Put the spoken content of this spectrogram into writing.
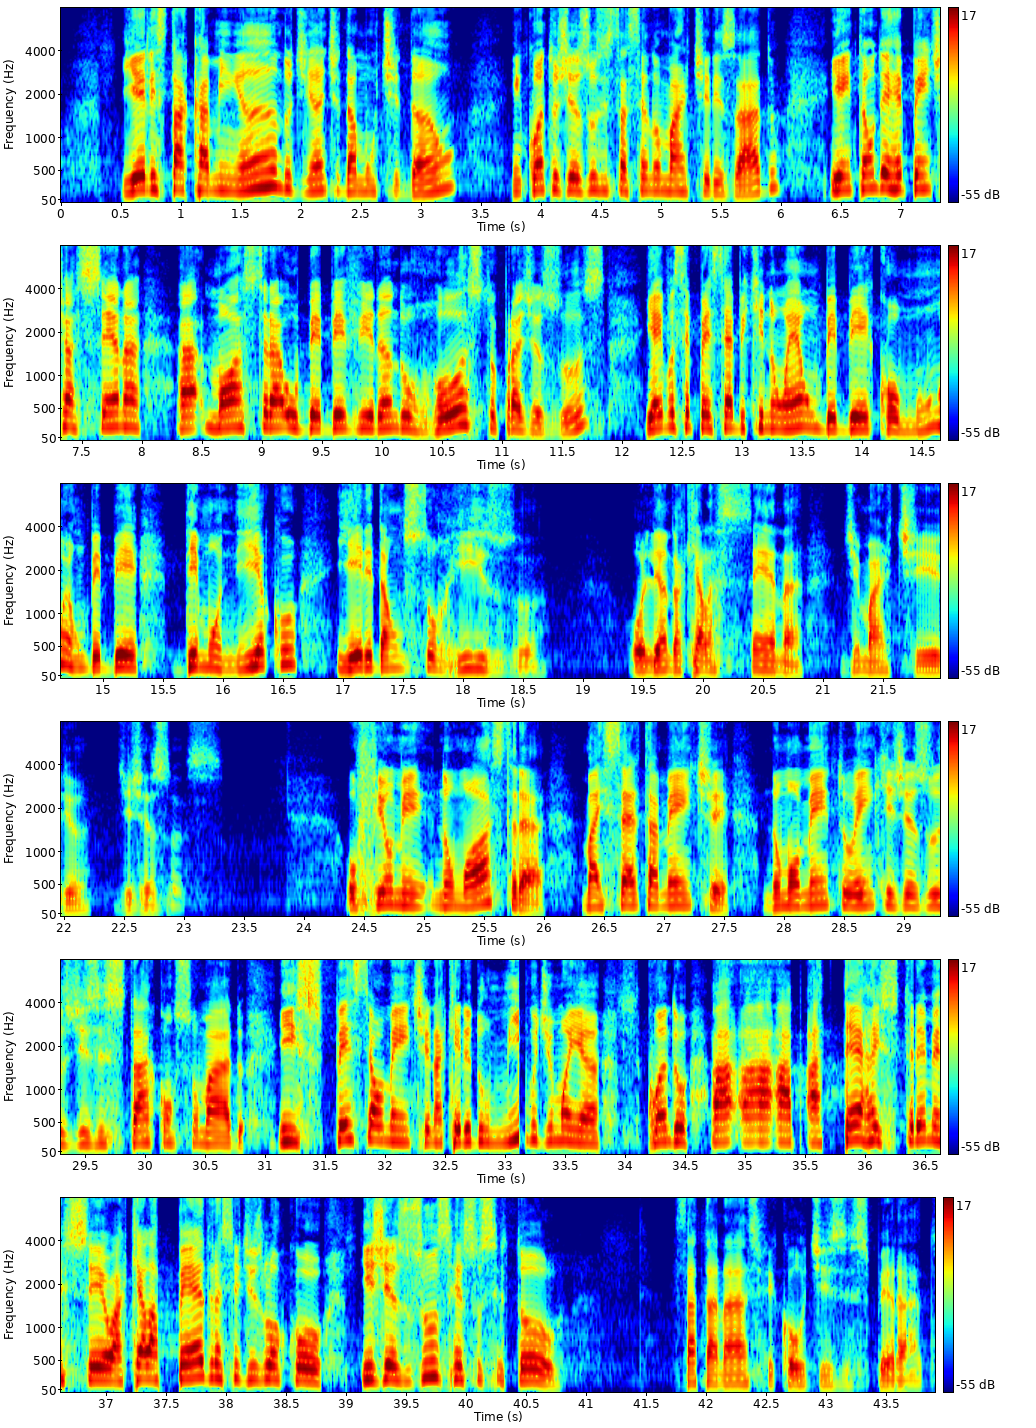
E ele está caminhando diante da multidão, enquanto Jesus está sendo martirizado. E então, de repente, a cena ah, mostra o bebê virando o rosto para Jesus. E aí você percebe que não é um bebê comum, é um bebê demoníaco. E ele dá um sorriso, olhando aquela cena de martírio de Jesus. O filme não mostra mas certamente no momento em que Jesus diz está consumado, e especialmente naquele domingo de manhã, quando a, a, a terra estremeceu, aquela pedra se deslocou e Jesus ressuscitou, Satanás ficou desesperado.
